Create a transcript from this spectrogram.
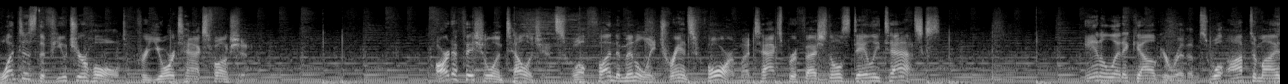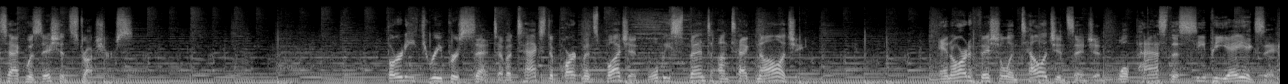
What does the future hold for your tax function? Artificial intelligence will fundamentally transform a tax professional's daily tasks. Analytic algorithms will optimize acquisition structures. 33% of a tax department's budget will be spent on technology. An artificial intelligence engine will pass the CPA exam.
